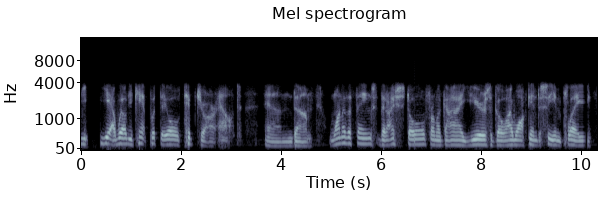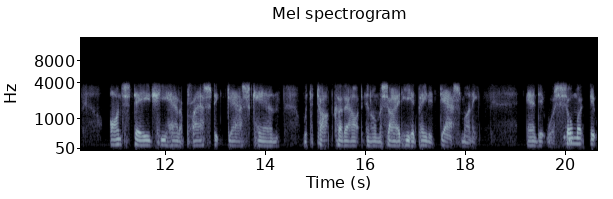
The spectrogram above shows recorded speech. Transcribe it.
Y- yeah, well, you can't put the old tip jar out. And um, one of the things that I stole from a guy years ago, I walked in to see him play on stage he had a plastic gas can with the top cut out and on the side he had painted gas money. And it was so much it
